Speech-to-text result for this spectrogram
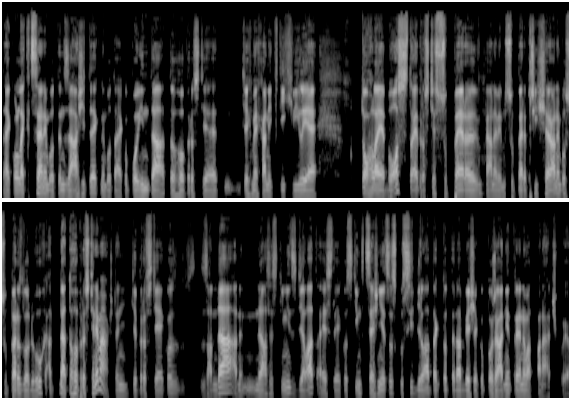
ta jako lekce, nebo ten zážitek, nebo ta jako pointa toho prostě těch mechanik v té chvíli je, tohle je boss, to je prostě super, já nevím, super příšera nebo super zloduch a na toho prostě nemáš. Ten tě prostě jako zandá a nedá se s tím nic dělat a jestli jako s tím chceš něco zkusit dělat, tak to teda běž jako pořádně trénovat panáčku. Jo.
